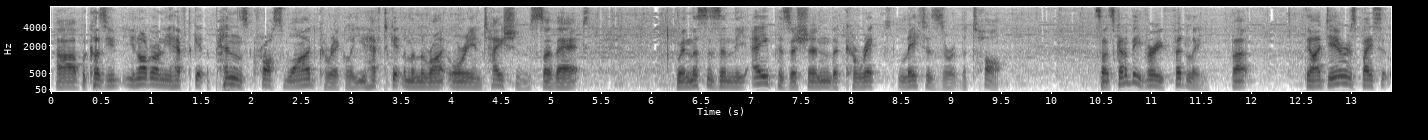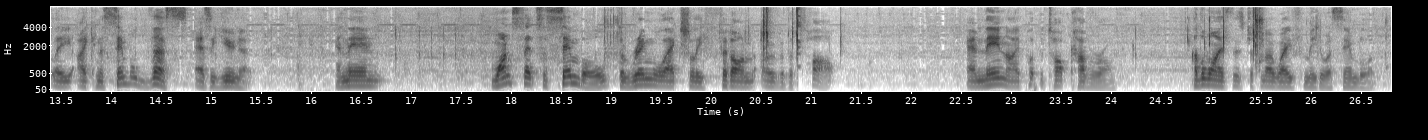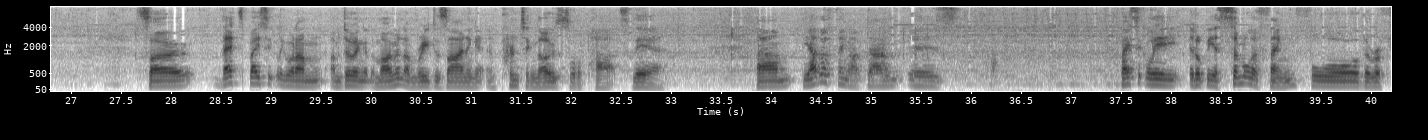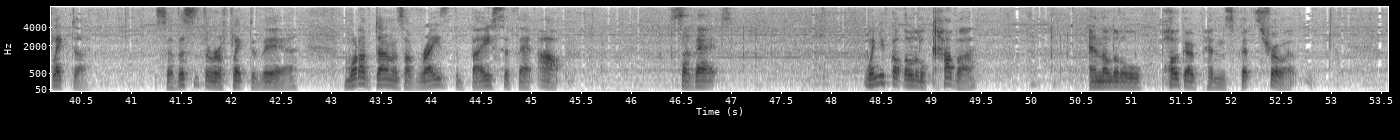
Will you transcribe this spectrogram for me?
uh, because you, you not only have to get the pins cross-wired correctly, you have to get them in the right orientation so that when this is in the A position, the correct letters are at the top. So it's going to be very fiddly, but the idea is basically I can assemble this as a unit and then once that's assembled the ring will actually fit on over the top and then I put the top cover on. Otherwise there's just no way for me to assemble it. So that's basically what I'm, I'm doing at the moment. I'm redesigning it and printing those sort of parts there. Um, the other thing I've done is basically it'll be a similar thing for the reflector. So this is the reflector there. And what I've done is I've raised the base of that up so that when you've got the little cover and the little pogo pins fit through it,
